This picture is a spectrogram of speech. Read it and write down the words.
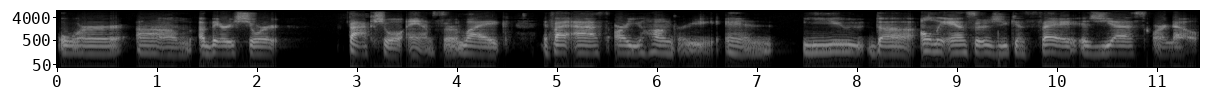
or um, a very short factual answer. Like if I ask, Are you hungry? and you the only answers you can say is yes or no.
